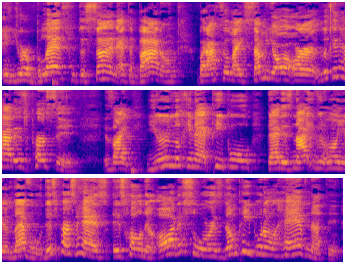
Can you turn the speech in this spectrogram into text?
and you're blessed with the sun at the bottom. But I feel like some of y'all are, look at how this person, it's like you're looking at people that is not even on your level. This person has is holding all the swords. Them people don't have nothing.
